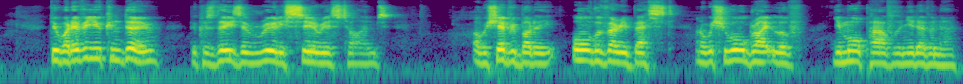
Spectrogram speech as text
do whatever you can do because these are really serious times. I wish everybody all the very best, and I wish you all great love. You're more powerful than you'd ever know.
